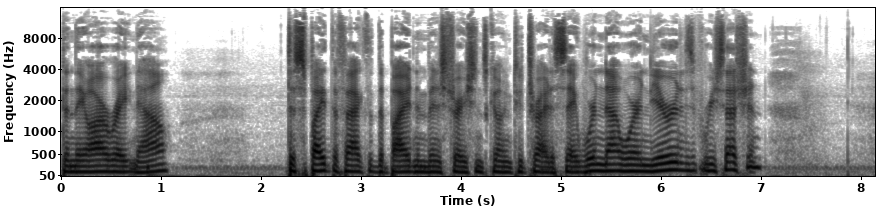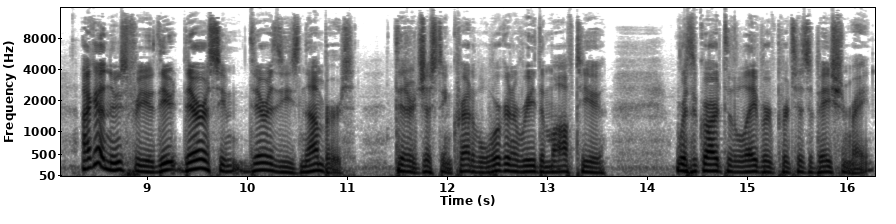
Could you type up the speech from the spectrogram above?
than they are right now, despite the fact that the Biden administration is going to try to say we're now we're near a recession. I got news for you. There, there are some there are these numbers that are just incredible. We're going to read them off to you with regard to the labor participation rate.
